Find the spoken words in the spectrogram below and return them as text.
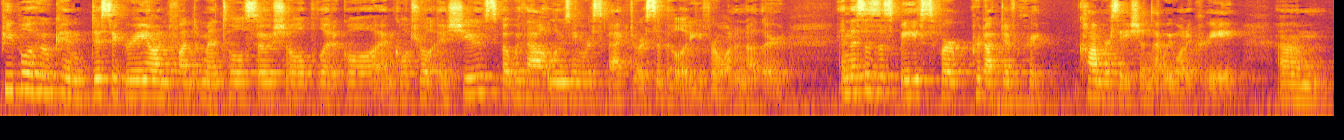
people who can disagree on fundamental social, political, and cultural issues, but without losing respect or civility for one another. And this is a space for productive cre- conversation that we want to create. Um,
